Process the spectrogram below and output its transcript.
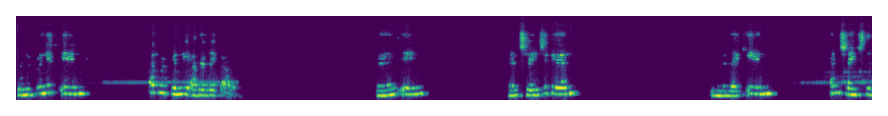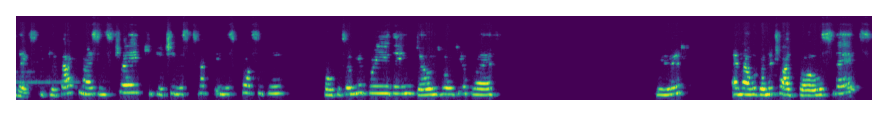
We're going to bring it in, and we bring the other leg out. And in, and change again. Bring the leg in, and change the legs. Keep your back nice and straight. Keep your chin as tucked in as possible. Focus on your breathing. Don't hold your breath. Good. And now we're going to try both legs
